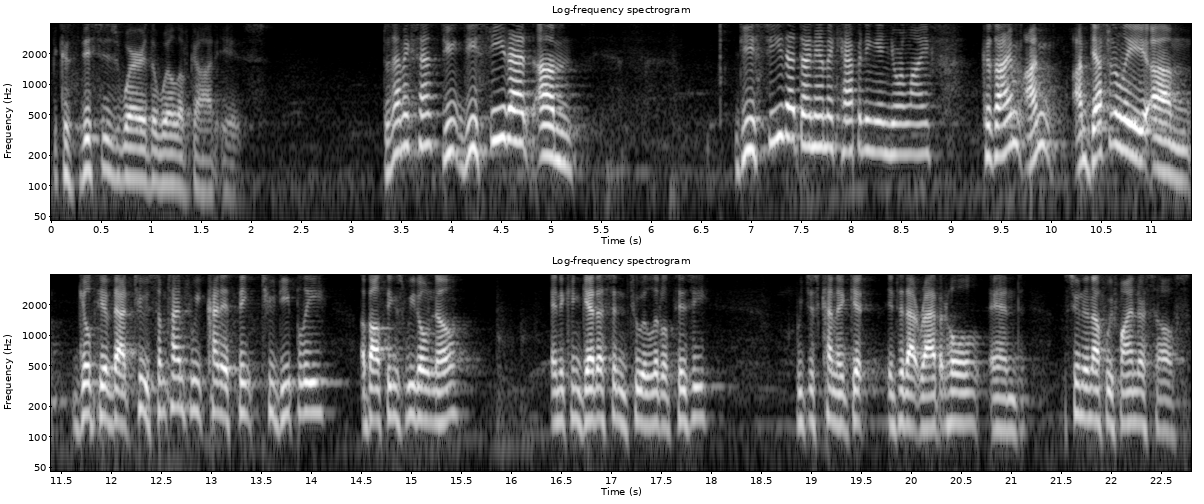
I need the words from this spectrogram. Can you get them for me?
Because this is where the will of God is. Does that make sense? Do you, do you see that? Um, do you see that dynamic happening in your life? Because I'm, I'm, I'm definitely um, guilty of that too. Sometimes we kind of think too deeply about things we don't know, and it can get us into a little tizzy. We just kind of get into that rabbit hole, and soon enough we find ourselves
